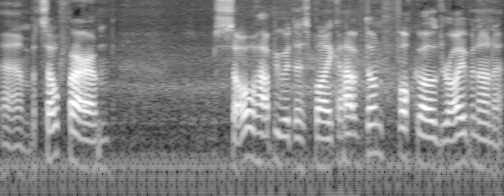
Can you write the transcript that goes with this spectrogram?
Um, but so far, I'm so happy with this bike. I have done fuck all driving on it.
